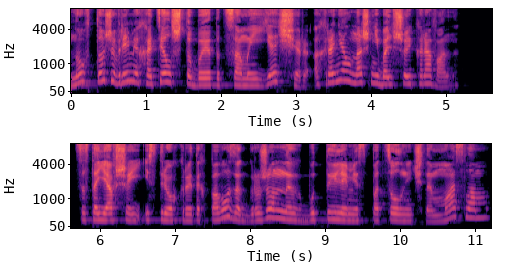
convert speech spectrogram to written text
но в то же время хотел, чтобы этот самый ящер охранял наш небольшой караван, состоявший из трех крытых повозок, груженных бутылями с подсолнечным маслом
